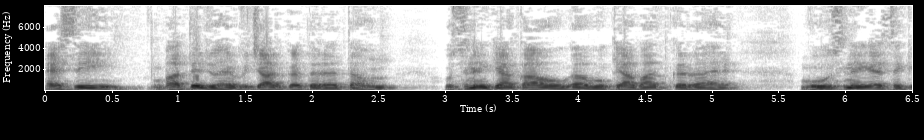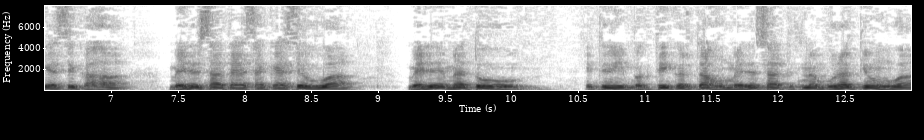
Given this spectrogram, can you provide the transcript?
ऐसी बातें जो है, विचार करता रहता हूँ। उसने क्या कहा होगा, वो क्या बात कर रहा है, वो उसने ऐसे कैसे कहा मेरे साथ ऐसा कैसे हुआ? मेरे, मैं तो इतनी भक्ति करता हूँ, मेरे साथ इतना बुरा क्यों हुआ?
